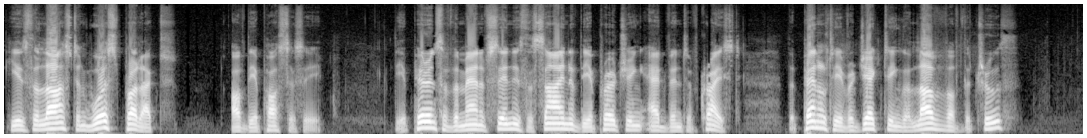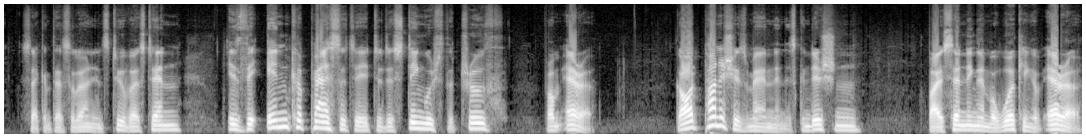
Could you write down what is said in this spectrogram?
He is the last and worst product of the apostasy. The appearance of the man of sin is the sign of the approaching advent of Christ. The penalty of rejecting the love of the truth, 2 Thessalonians 2 verse 10, is the incapacity to distinguish the truth from error. God punishes men in this condition by sending them a working of error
